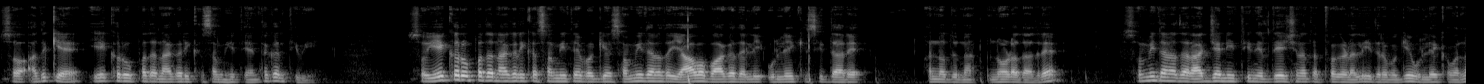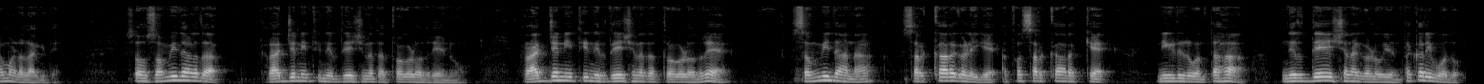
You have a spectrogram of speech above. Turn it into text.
ಸೊ, ಅದಕ್ಕೆ ಏಕರೂಪದ ನಾಗರಿಕ ಸಂಹಿತೆ ಅಂತ ಕರಿತೀವಿ. ಸೊ, ಏಕರೂಪದ ನಾಗರಿಕ ಸಂಹಿತೆ ಬಗ್ಗೆ ಸಂವಿಧಾನದ ಯಾವ ಭಾಗದಲ್ಲಿ ಉಲ್ಲೇಖಿಸಿದ್ದಾರೆ? ಅನ್ನೋದನ್ನು ನೋಡೋದಾದರೆ, ಸಂವಿಧಾನದ ರಾಜ್ಯ ನೀತಿ ನಿರ್ದೇಶನ ತತ್ವಗಳಲ್ಲಿ ಇದರ ಬಗ್ಗೆ ಉಲ್ಲೇಖವನ್ನು ಮಾಡಲಾಗಿದೆ. ಸೊ ಸಂವಿಧಾನದ ರಾಜ್ಯ ನೀತಿ ನಿರ್ದೇಶನ ತತ್ವಗಳು ಅಂದರೆ ಏನು? ರಾಜ್ಯ ನೀತಿ ನಿರ್ದೇಶನ ತತ್ವಗಳು ಅಂದರೆ ಸಂವಿಧಾನ ಸರ್ಕಾರಗಳಿಗೆ ಅಥವಾ ಸರ್ಕಾರಕ್ಕೆ ನೀಡಿರುವಂತಹ ನಿರ್ದೇಶನಗಳು ಅಂತ ಕರಿಬೋದು.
